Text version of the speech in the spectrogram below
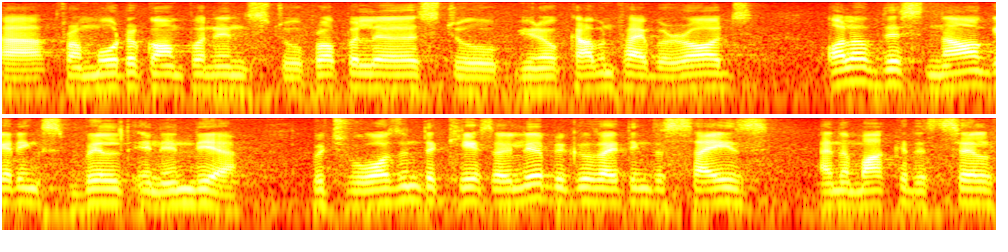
uh, from motor components to propellers to you know carbon fiber rods. All of this now getting built in India, which wasn't the case earlier because I think the size and the market itself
